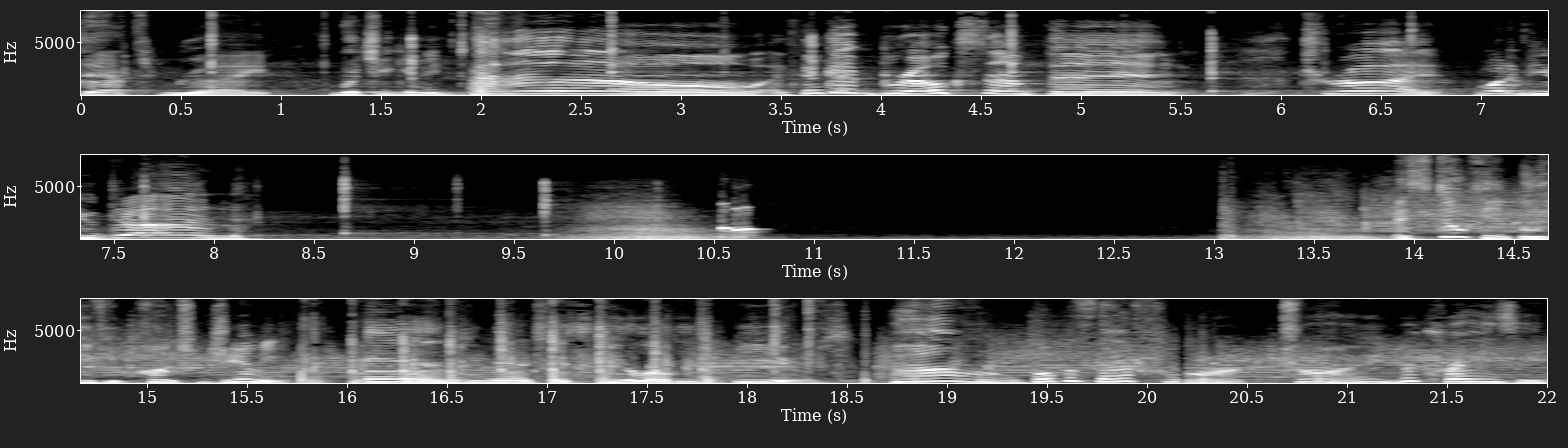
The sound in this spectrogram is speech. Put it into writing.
that's right. What you gonna do? Oh, I think I broke something. Troy, what have you done? I still can't believe you punched Jimmy. And you managed to steal all these beers. Oh, what was that for? Troy, you're crazy.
